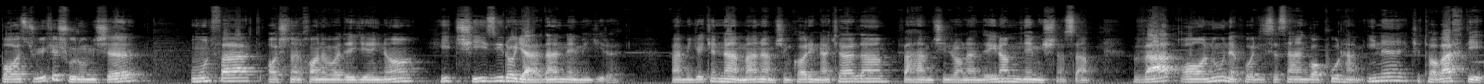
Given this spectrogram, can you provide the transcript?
بازجویی که شروع میشه اون فرد آشنای خانوادگی اینا هیچ چیزی رو گردن نمی‌گیره و میگه که نه من همچین کاری نکردم و همچین راننده ای هم نمی‌شناسم. و قانون پلیس سنگاپور هم اینه که تا وقتی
